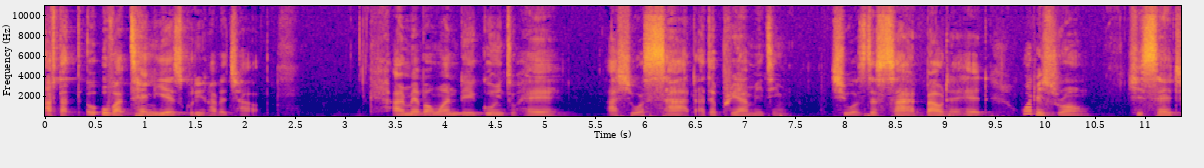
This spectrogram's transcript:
after over 10 years, couldn't have a child. I remember one day going to her as she was sad at a prayer meeting. She was just sad, bowed her head. What is wrong? She said,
